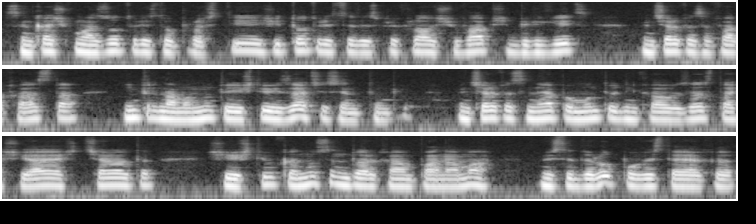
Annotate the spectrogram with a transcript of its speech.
Sunt ca și cum azotul este o prostie și totul este despre Klaus Schwab și Bill Gates încearcă să facă asta, intră în amănunte, ei știu exact ce se întâmplă. Încearcă să ne ia pământul din cauza asta și aia și cealaltă și ei știu că nu sunt doar ca în Panama. Nu este deloc povestea aia că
